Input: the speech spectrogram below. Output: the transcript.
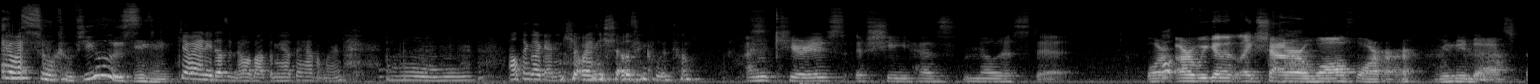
I'm so confused. Mm-hmm. Joanne doesn't know about them yet. They haven't learned. Oh. I don't think like any Joanne shows include them. I'm curious if she has noticed it. Or Well- are we gonna like shatter a wall for her? We need to ask.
